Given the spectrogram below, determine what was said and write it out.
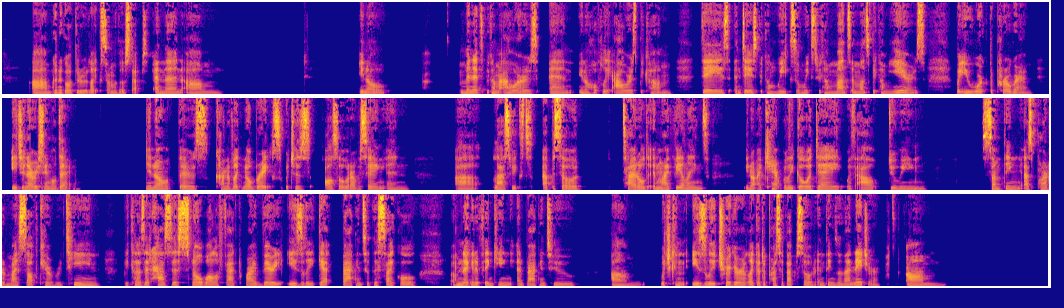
uh, I'm going to go through like some of those steps. And then, um, you know, minutes become hours and you know hopefully hours become days and days become weeks and weeks become months and months become years. But you work the program each and every single day. You know there's kind of like no breaks which is also what i was saying in uh last week's episode titled in my feelings you know i can't really go a day without doing something as part of my self-care routine because it has this snowball effect where I very easily get back into this cycle of negative thinking and back into, um, which can easily trigger like a depressive episode and things of that nature. Um,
